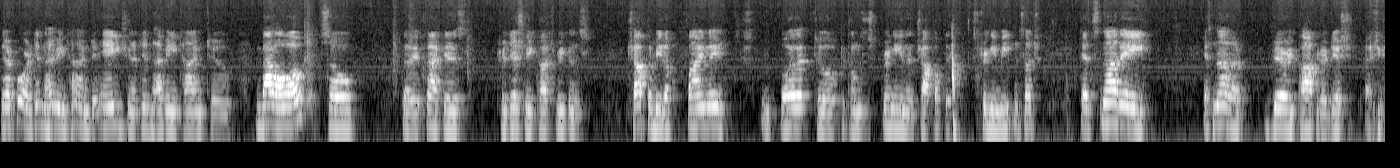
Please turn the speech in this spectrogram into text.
Therefore, it didn't have any time to age and it didn't have any time to mellow out. So the fact is, traditionally Costa Ricans chop the meat up finely, boil it till it becomes stringy, and then chop up the stringy meat and such. It's not a it's not a very popular dish as you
